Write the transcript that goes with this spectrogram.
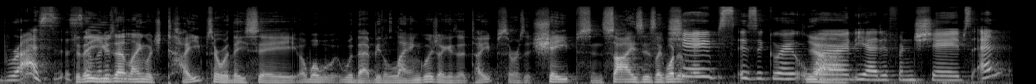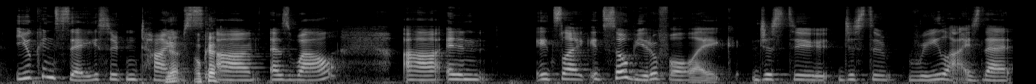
breasts. Do they use that language types, or would they say, uh, what would that be the language? Like, is it types, or is it shapes and sizes? Like, what? shapes is a great Yeah. word yeah different shapes and you can say certain types okay. um, as well uh, and it's like it's so beautiful like just to just to realize that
